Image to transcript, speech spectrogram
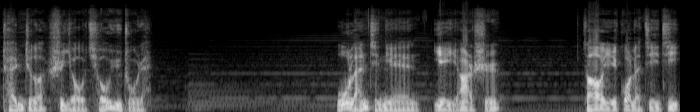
陈哲是有求于主人。乌兰今年业已二十，早已过了及笄。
